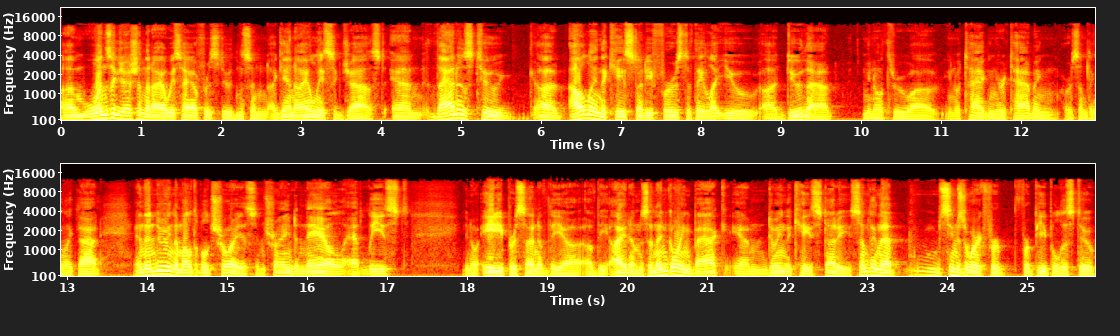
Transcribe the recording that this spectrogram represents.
Um, one suggestion that I always have for students, and again, I only suggest, and that is to uh, outline the case study first if they let you uh, do that, you know, through uh, you know tagging or tabbing or something like that, and then doing the multiple choice and trying to nail at least you know 80% of the uh, of the items. And then going back and doing the case study something that seems to work for for people is to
